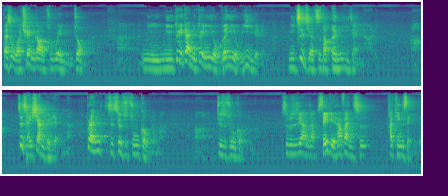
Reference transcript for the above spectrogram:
但是我劝告诸位女众啊，你你对待你对你有恩有义的人呢，你自己要知道恩义在哪里，啊，这才像个人呢，不然这就是猪狗了嘛，啊。就是猪狗了嘛，是不是这样子啊？谁给他饭吃，他听谁的，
